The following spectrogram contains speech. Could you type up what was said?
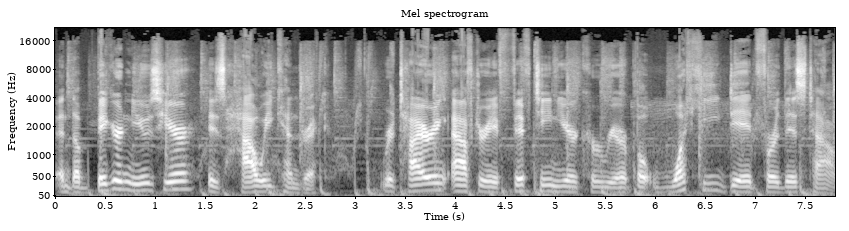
And the bigger news here is Howie Kendrick retiring after a 15 year career, but what he did for this town.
